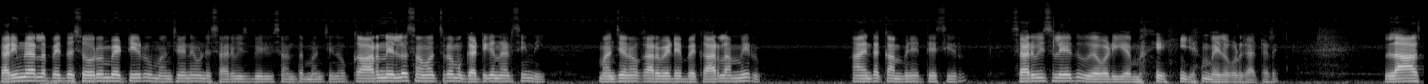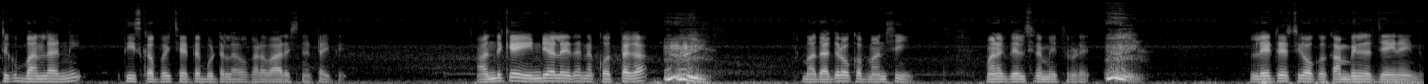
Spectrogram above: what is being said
కరీంనగర్లో పెద్ద షోరూమ్ పెట్టిరు మంచిగానే ఉండే సర్వీస్ బిర్వీస్ అంత మంచిగా ఒక ఆరు నెలలో సంవత్సరం గట్టిగా నడిచింది. మంచిగానే ఒక అరవై డెబ్బై కార్లు అమ్మిరు ఆయన కంపెనీ ఎత్తేసారు సర్వీస్ లేదు ఎవడు ఈఎంఐ ఈఎంఐలు కూడా కట్టాలి. లాస్ట్కు బండ్లన్నీ తీసుకుపోయి చేతబుట్టలు అక్కడ వారేసినట్టు అయిపోయింది. అందుకే ఇండియాలో ఏదైనా కొత్తగా మా దగ్గర ఒక మనిషి మనకు తెలిసిన మిత్రుడే. లేటెస్ట్గా ఒక కంపెనీలో జాయిన్ అయిండు.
